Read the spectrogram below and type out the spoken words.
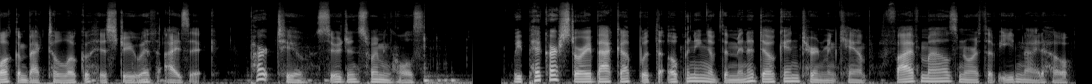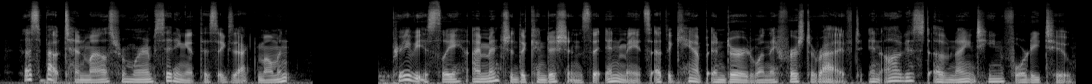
Welcome back to Local History with Isaac. Part 2 Sewage and Swimming Holes. We pick our story back up with the opening of the Minidoka internment camp, five miles north of Eden, Idaho. That's about 10 miles from where I'm sitting at this exact moment. Previously, I mentioned the conditions the inmates at the camp endured when they first arrived in August of 1942.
